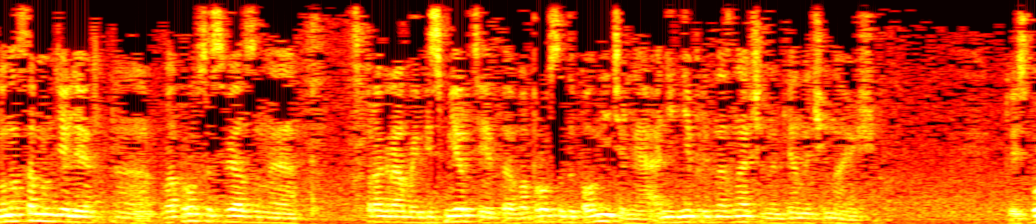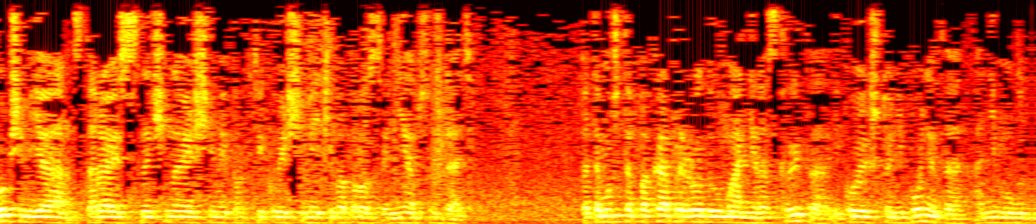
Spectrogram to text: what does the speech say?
Но на самом деле э, вопросы, связанные с программой бессмертия, это вопросы дополнительные, они не предназначены для начинающих. То есть, в общем, я стараюсь с начинающими, практикующими эти вопросы не обсуждать. Потому что пока природа ума не раскрыта и кое-что не понято, они могут,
